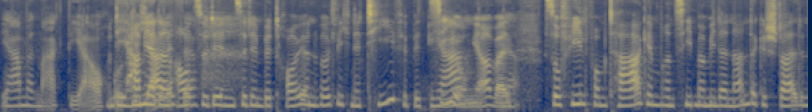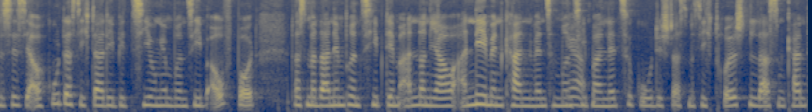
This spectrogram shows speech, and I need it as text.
ja, man mag die auch. Und die haben ja dann auch zu den, zu den Betreuern wirklich eine tiefe Beziehung, ja, ja weil ja. so viel vom Tag im Prinzip mal miteinander gestaltet. Und es ist ja auch gut, dass sich da die Beziehung im Prinzip aufbaut, dass man dann im Prinzip dem anderen ja auch annehmen kann, wenn es im Prinzip mal nicht nicht so gut ist, dass man sich trösten lassen kann,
